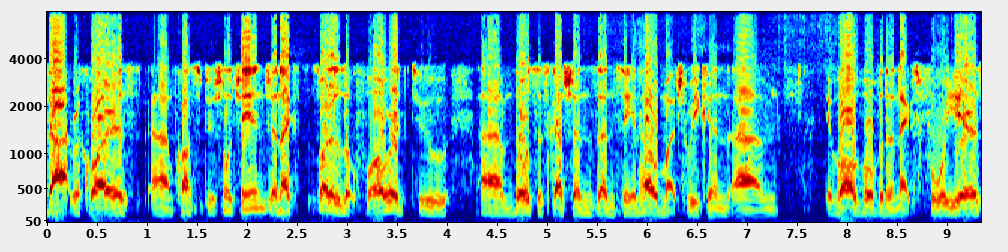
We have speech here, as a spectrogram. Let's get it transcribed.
That requires um, constitutional change, and I sort of look forward to um, those discussions and seeing how much we can. Um, evolve over the next four years.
